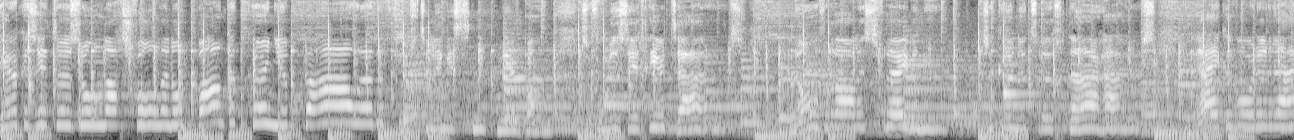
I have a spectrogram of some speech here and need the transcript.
Kerken zitten zondags vol en op banken kun je bouwen. De vluchteling is niet meer bang, ze voelen zich hier thuis. En overal is vrede nu, ze kunnen terug naar huis. De rijken worden rijk.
